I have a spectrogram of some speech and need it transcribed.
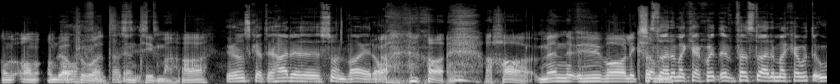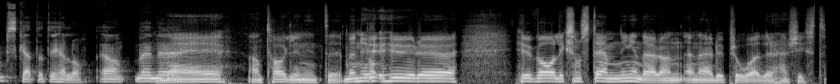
Om, om, om du Ja, har provat en timma. Ja. Jag önskar att jag hade sån varje dag. Jaha, men hur var liksom... Fast, då hade man kanske, inte- fast då hade man kanske inte uppskattat det heller. Ja, men, eh, Nej, antagligen inte. Men hur, hur, eh, hur var liksom stämningen där då, när du provade det här sist?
